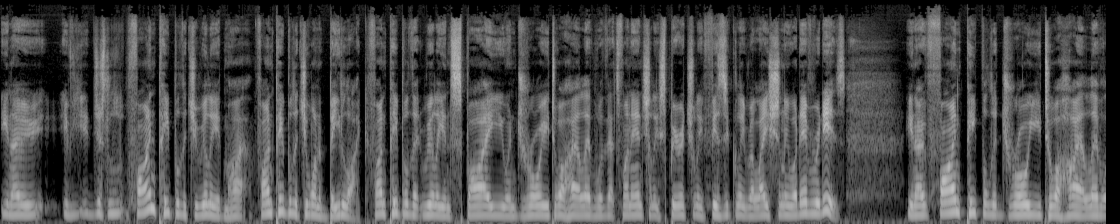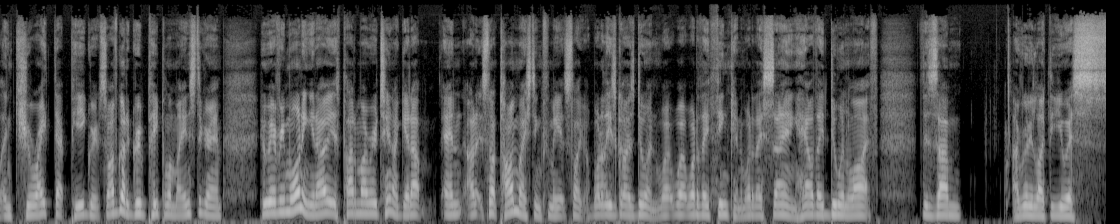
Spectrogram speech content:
you know, if you just find people that you really admire, find people that you want to be like, find people that really inspire you and draw you to a higher level, whether that's financially, spiritually, physically, relationally, whatever it is. You know, find people that draw you to a higher level and curate that peer group. So I've got a group of people on my Instagram who every morning, you know, is part of my routine. I get up and it's not time wasting for me. It's like, what are these guys doing? What, what, what are they thinking? What are they saying? How are they doing life? There's um I really like the US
